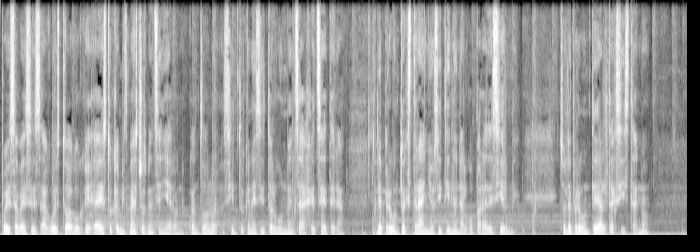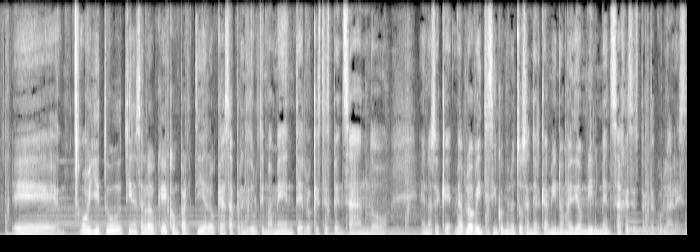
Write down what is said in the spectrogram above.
pues a veces hago esto, hago que, a esto que mis maestros me enseñaron. Cuando siento que necesito algún mensaje, etcétera, le pregunto a extraños si tienen algo para decirme. Entonces le pregunté al taxista, ¿no? Eh, oye, tú tienes algo que compartir, algo que has aprendido últimamente, lo que estés pensando, en no sé qué. Me habló 25 minutos en el camino, me dio mil mensajes espectaculares.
